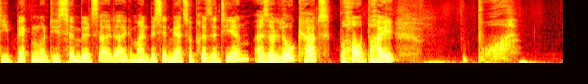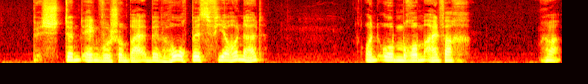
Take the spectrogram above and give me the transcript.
die Becken und die Symbols allgemein ein bisschen mehr zu präsentieren. Also Low Cut, boah, bei, boah, bestimmt irgendwo schon bei hoch bis 400 und obenrum einfach ja,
